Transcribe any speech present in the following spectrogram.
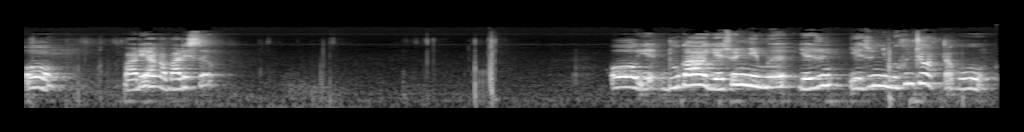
어 마리아가 말했어요. 어 예, 누가 예수님을 예수 예수님을 훔쳐갔다고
